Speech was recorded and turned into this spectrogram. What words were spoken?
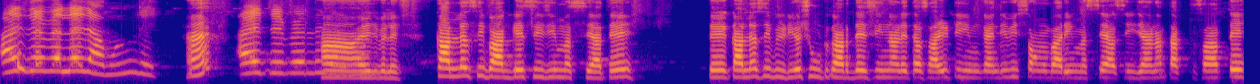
ਆਈ ਦੇ ਵੇਲੇ ਜਾਵਾਂਗੇ। ਹੈ? ਆਈ ਦੇ ਵੇਲੇ ਹਾਂ ਇਹ ਵੇਲੇ। ਕੱਲ ਅਸੀਂ ਬਾਗੇ ਸੀ ਜੀ ਮੱਸਿਆ ਤੇ। ਤੇ ਕੱਲ ਅਸੀਂ ਵੀਡੀਓ ਸ਼ੂਟ ਕਰਦੇ ਸੀ ਨਾਲੇ ਤਾਂ ਸਾਰੀ ਟੀਮ ਕਹਿੰਦੀ ਵੀ ਸੋਮਵਾਰੀ ਮੱਸਿਆ ਸੀ ਜਾਣਾ ਤਖਤ ਸਾਹਿਬ ਤੇ।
